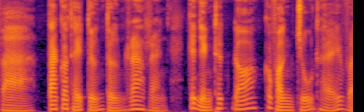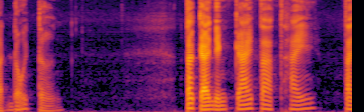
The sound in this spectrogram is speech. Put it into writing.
và ta có thể tưởng tượng ra rằng cái nhận thức đó có phần chủ thể và đối tượng. Tất cả những cái ta thấy, ta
